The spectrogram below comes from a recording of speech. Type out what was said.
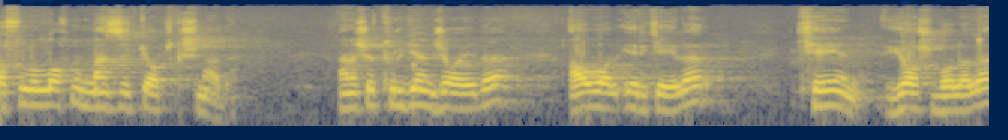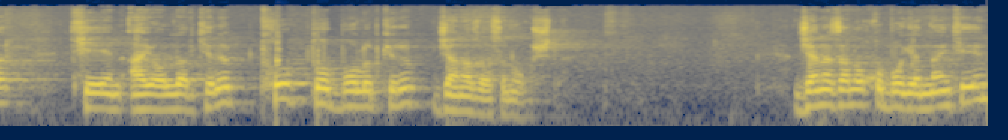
Rasulullohni masjidga olib chiqishmadi. Ana shu turgan joyida avval erkaklar, keyin yosh bolalar, keyin ayollar kelib, to'p-to'p bo'lib kirib janozasini o'qishdi. Janozani o'qib bo'lgandan keyin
